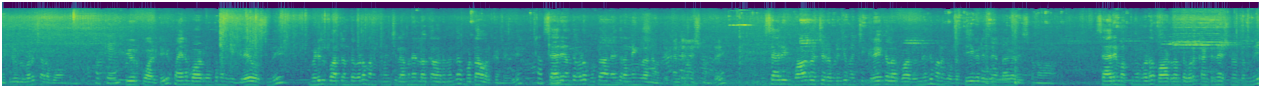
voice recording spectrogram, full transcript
మెటీరియల్ కూడా చాలా బాగుంటుంది. ఓకే. Pure quality. పైన బార్డర్ అంతా మనకి గ్రే వస్తుంది. మిడిల్ పార్ట్ అంతా కూడా మనకి మంచి లెమన్ ఎల్లో కలర్ మీద బుటా వర్క్ అండి ఇది. శారీ అంతా కూడా బుటా అనేది రన్నింగ్లోనే ఉంటాయి కంటిన్యూషన్ ఉంటాయి ఈ శారీ బార్డర్ వచ్చేటప్పటికి మంచి గ్రే కలర్ బార్డర్ అనేది మనకు ఒక తీగ డిజైన్ లాగా తీసుకున్నాం. శారీ మొత్తం కూడా బార్డర్ అంతా కూడా కంటిన్యూషన్ ఉంటుంది.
